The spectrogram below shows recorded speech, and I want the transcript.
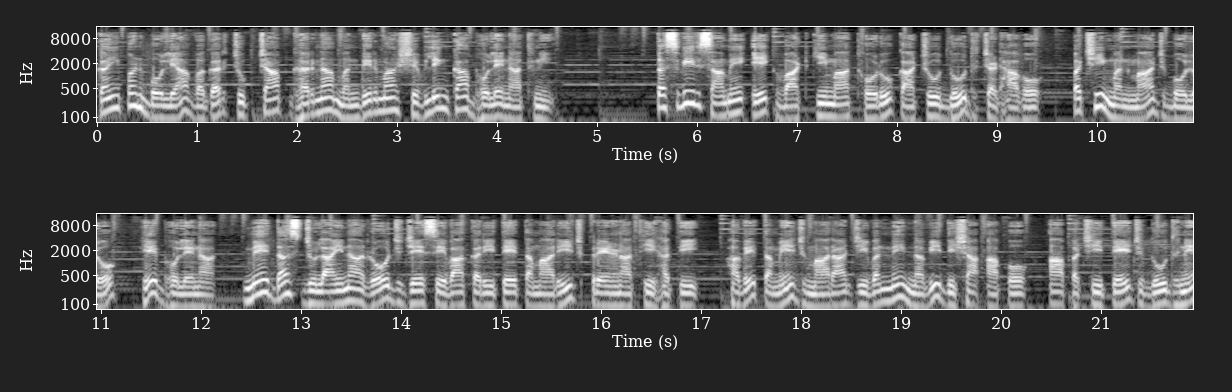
કંઈ પણ બોલ્યા વગર ચૂપચાપ ઘરના મંદિરમાં શિવલિંગ કા ભોલેનાથની. તસવીર સામે એક વાટકીમાં થોડું કાચું દૂધ ચઢાવો. પછી મનમાં જ બોલો, હે ભોલેનાથ, મેં દસ જુલાઈના રોજ જે સેવા કરી તે તમારી જ પ્રેરણાથી હતી. હવે તમે જ મારા જીવનને નવી દિશા આપો, આ પછી તે જ દૂધને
